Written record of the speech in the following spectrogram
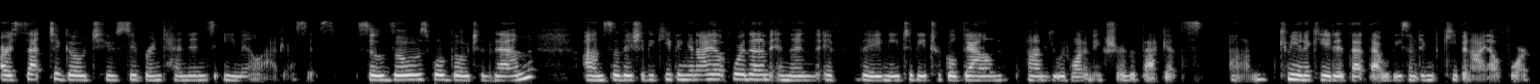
are set to go to superintendent's email addresses. So those will go to them um, so they should be keeping an eye out for them. And then if they need to be trickled down, um, you would want to make sure that that gets um, communicated, that that would be something to keep an eye out for.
